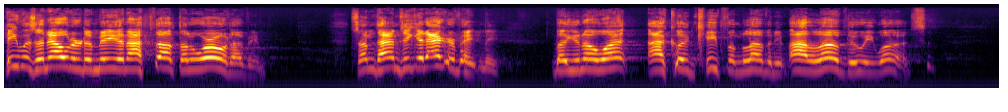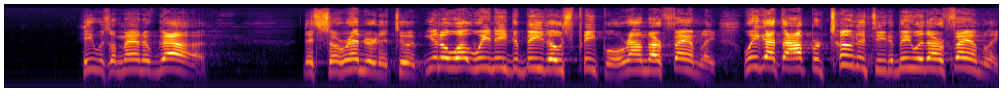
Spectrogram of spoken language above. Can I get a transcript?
He was an elder to me, and I thought the world of him. Sometimes he could aggravate me. But you know what? I couldn't keep from loving him. I loved who he was. He was a man of God that surrendered it to him. You know what? We need to be those people around our family. We got the opportunity to be with our family.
